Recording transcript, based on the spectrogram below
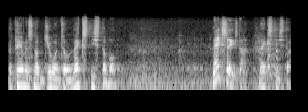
The payment's not due until next Easter, Bob. Next Easter? Next Easter.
